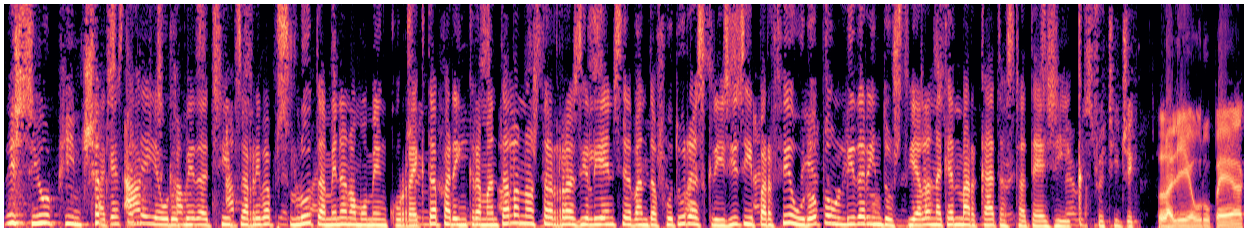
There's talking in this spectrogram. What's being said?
Aquesta llei europea de xips arriba absolutament en el moment correcte per incrementar la nostra resiliència davant de futures crisis i per fer Europa un líder industrial en aquest mercat estratègic. La llei europea,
